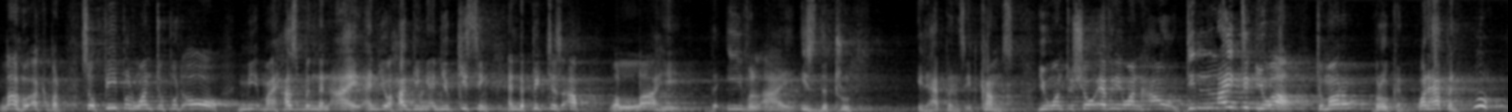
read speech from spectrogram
Allahu Akbar. So people want to put, oh, me, my husband and I, and you're hugging and you're kissing, and the picture's up. Wallahi, the evil eye is the truth. It happens, it comes. You want to show everyone how delighted you are. Tomorrow, broken. What happened? Woo.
